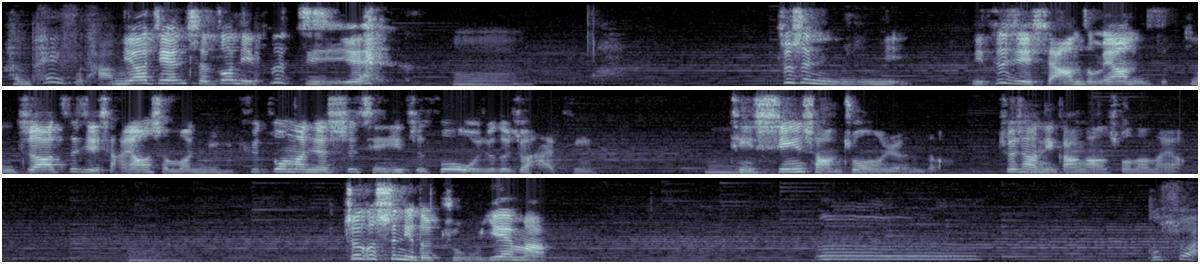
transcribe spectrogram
很佩服他们。你要坚持做你自己，嗯，就是你你。你自己想怎么样？你你知道自己想要什么？你去做那件事情，一直做，我觉得就还挺，嗯挺欣赏这种人的，就像你刚刚说的那样。嗯这个是你的主业吗？嗯，不算，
